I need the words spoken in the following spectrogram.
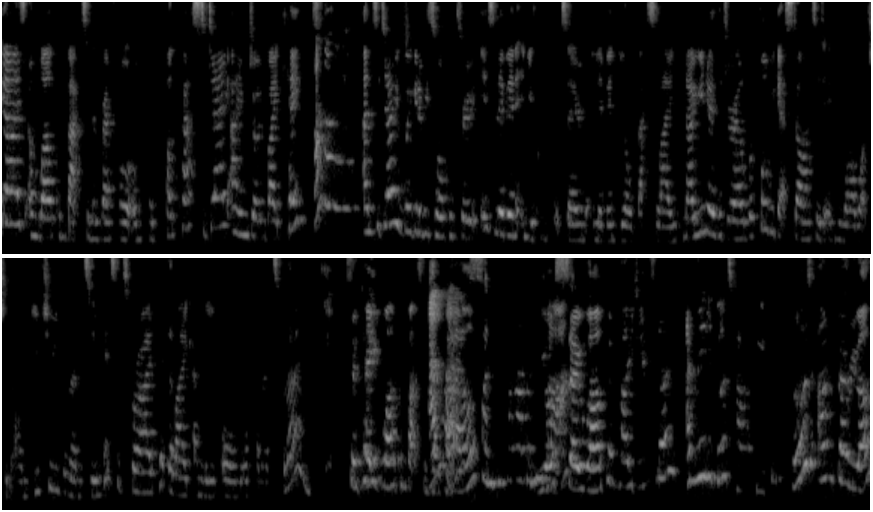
guys, and welcome back to the Red Fort Unplugged podcast. Today I am joined by Kate. And today we're going to be talking through is living in your comfort zone, living your best life. Now, you know the drill. Before we get started, if you are watching on YouTube, remember to hit subscribe, hit the like, and leave all your comments below. So, Kate, welcome back to the podcast. Hello, thank you for having me You're back. so welcome. How are you doing today? I'm really good. How have you been? Good. I'm very well,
